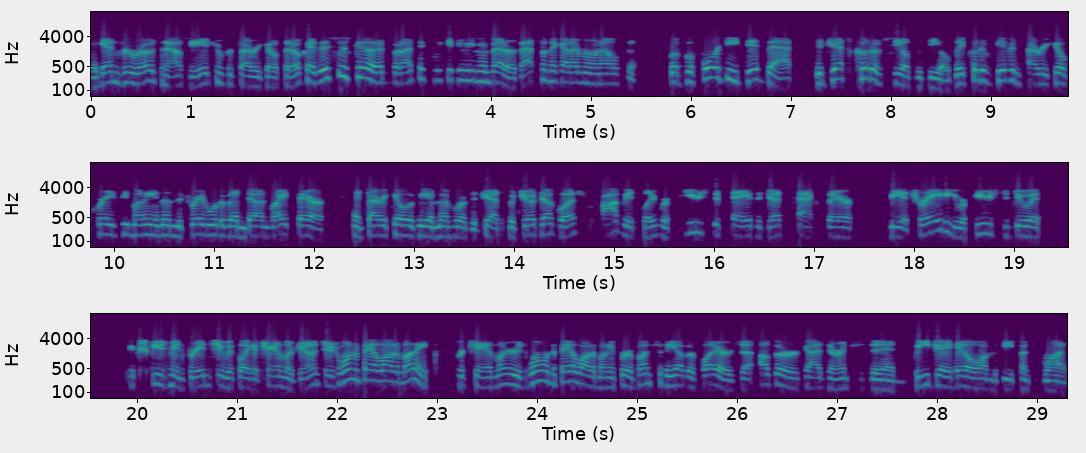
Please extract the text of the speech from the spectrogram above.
Again, Drew Rosenhaus, the agent for Tyreek Hill, said, okay, this is good, but I think we could do even better. That's when they got everyone else in. But before he did that, the Jets could have sealed the deal. They could have given Tyreek Hill crazy money, and then the trade would have been done right there and Tyreek Hill would be a member of the Jets. But Joe Douglas obviously refused to pay the Jets tax there via trade. He refused to do it, excuse me, in free with like a Chandler Jones. He was willing to pay a lot of money for Chandler. Was willing to pay a lot of money for a bunch of the other players, uh, other guys they're interested in. B.J. Hill on the defensive line,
